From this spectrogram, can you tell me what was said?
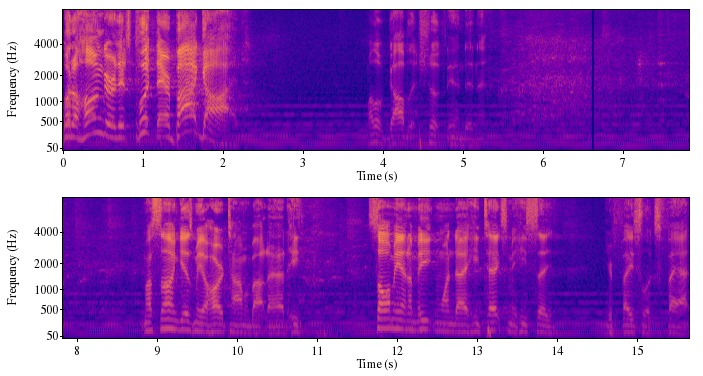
But a hunger that's put there by God. My little goblet shook then, didn't it? My son gives me a hard time about that. He saw me in a meeting one day. He texted me, he said, Your face looks fat.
